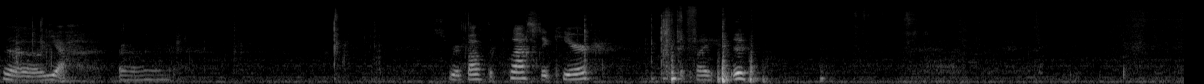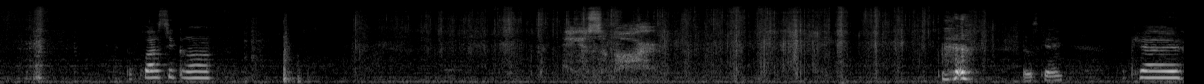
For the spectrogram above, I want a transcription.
So yeah. Um, rip off the plastic here. If I. Ugh. The plastic off. ASMR. Just kidding. Okay,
